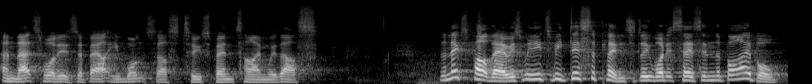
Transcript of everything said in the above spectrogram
And that's what it's about. He wants us to spend time with us. The next part there is we need to be disciplined to do what it says in the Bible.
